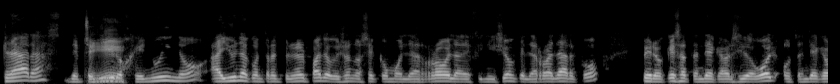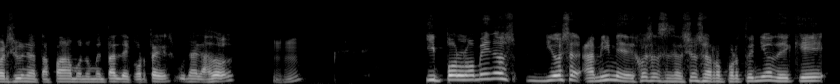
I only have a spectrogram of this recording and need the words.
claras de peligro genuino. Hay una contra el primer palo que yo no sé cómo le erró la definición, que le erró al arco, pero que esa tendría que haber sido gol o tendría que haber sido una tapada monumental de Cortés, una de las dos. Y por lo menos Dios a mí me dejó esa sensación Cerro Porteño de que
